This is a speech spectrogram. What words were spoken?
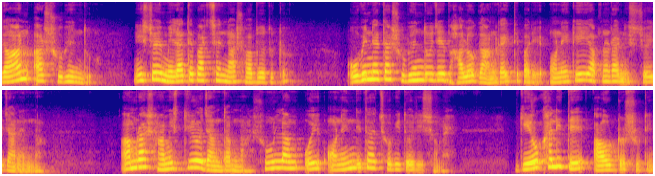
গান আর শুভেন্দু নিশ্চয়ই মেলাতে পারছেন না শব্দ দুটো। অভিনেতা শুভেন্দু যে ভালো গান গাইতে পারে, অনেকেই আপনারা নিশ্চয়ই জানেন না। আমরা স্বামী স্ত্রীও জানতাম না, শুনলাম ওই অনিন্দিতা ছবি তৈরির সময়। গেওখালিতে আউটডোর শুটিং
